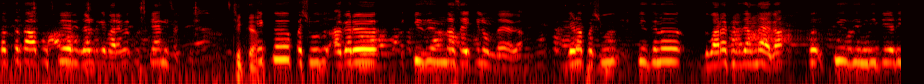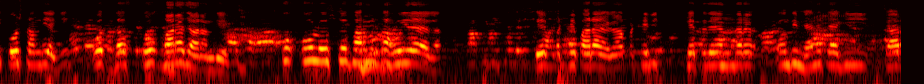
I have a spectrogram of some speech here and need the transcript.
तब तक आप उसके रिजल्ट के बारे में कुछ कह नहीं सकते ਠੀਕ ਹੈ ਇੱਕ ਪਸ਼ੂ ਅਗਰ 21 ਦਿਨ ਦਾ ਸਾਈਕਲ ਹੁੰਦਾ ਹੈਗਾ ਜਿਹੜਾ ਪਸ਼ੂ 21 ਦਿਨ ਦੁਬਾਰਾ ਫਿਰ ਜਾਂਦਾ ਹੈਗਾ ਤਾਂ 21 ਦਿਨ ਦੀ ਜਿਹੜੀ ਕੋਸਟ ਆਂਦੀ ਹੈਗੀ ਉਹ 10 ਤੋਂ 12000 ਆਂਦੀ ਹੈਗੀ ਤਾਂ ਉਹ ਲੋਸ ਤੋਂ ਫਾਰਮਰ ਦਾ ਹੋ ਹੀ ਰਿਹਾ ਹੈਗਾ ਤੇ ਪੱਠੇ ਪਾਰਾ ਹੈਗਾ ਪੱਠੇ ਵੀ ਖੇਤ ਦੇ ਅੰਦਰ ਉਹਦੀ ਮਿਹਨਤ ਹੈਗੀ ਚਾਰ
